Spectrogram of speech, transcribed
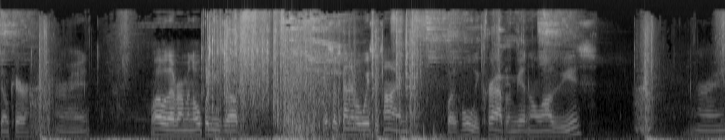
Don't care. Alright. Well, whatever, I'm gonna open these up. This is kind of a waste of time. But holy crap, I'm getting a lot of these. Alright.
